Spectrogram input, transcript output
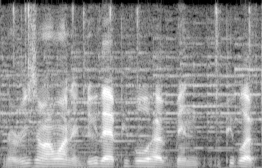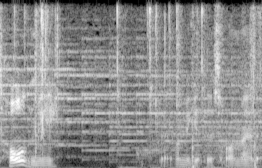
And the reason I want to do that, people have been people have told me that, let me get this formatted.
